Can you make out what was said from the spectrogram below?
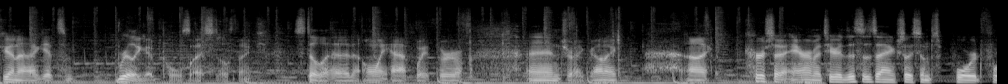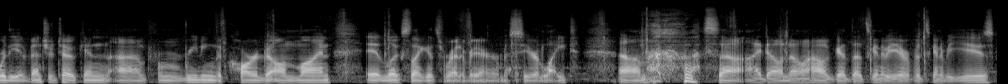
gonna get some really good pulls, I still think. Still ahead, only halfway through. And Dragonic, uh, Cursa Aramateer. This is actually some support for the adventure token. Um, from reading the card online, it looks like it's Red of Aramesir Light. Um, so I don't know how good that's going to be or if it's going to be used.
